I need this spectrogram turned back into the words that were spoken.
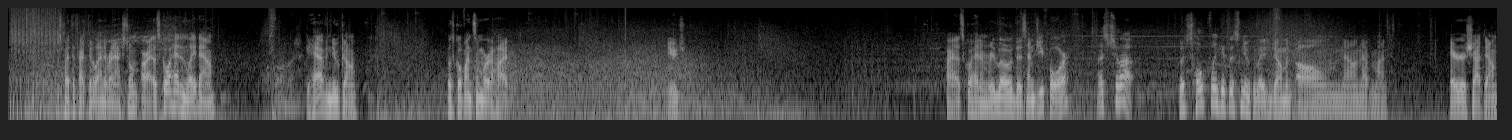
Despite the fact that it landed right next to him. Alright, let's go ahead and lay down. We have nuke on. Let's go find somewhere to hide. Huge. Alright, let's go ahead and reload this MG4. Let's chill out. Let's hopefully get this nuke, ladies and gentlemen. Oh, no, never mind. Area shot down.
